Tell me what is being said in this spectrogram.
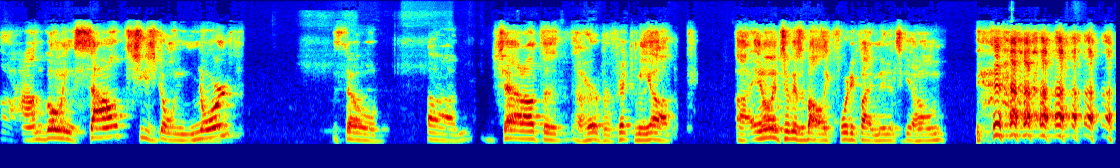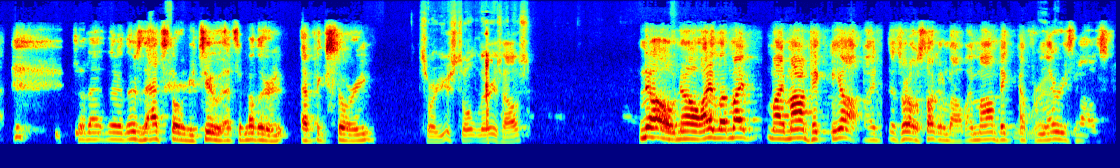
Uh, I'm going south. She's going north. So um, shout out to her for picking me up. Uh, it only took us about like 45 minutes to get home. so that there, there's that story too. That's another epic story. So are you still at Larry's house? No, no, I let my my mom pick me up. I, that's what I was talking about. My mom picked me up from Larry's house.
